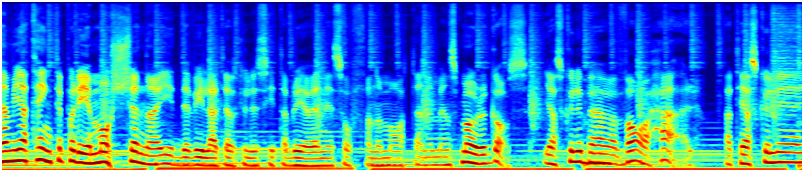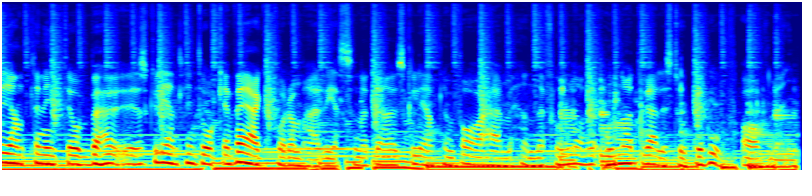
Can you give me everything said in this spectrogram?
Nej, men jag tänkte på det i morse när Idde ville att jag skulle sitta bredvid henne i soffan och mata henne med en smörgås. Jag skulle behöva vara här. Att jag skulle egentligen inte, jag skulle egentligen inte åka iväg på de här resorna. Jag skulle egentligen vara här med henne för hon har, hon har ett väldigt stort behov av mig.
